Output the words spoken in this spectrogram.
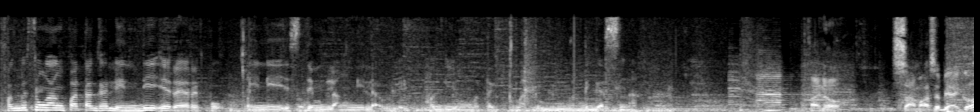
Pag gusto ngang patagalin, di irere po. Ini-steam lang nila ulit. Pag yung matag matag matigas na. Ano? Sama ka sa biyahe ko?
